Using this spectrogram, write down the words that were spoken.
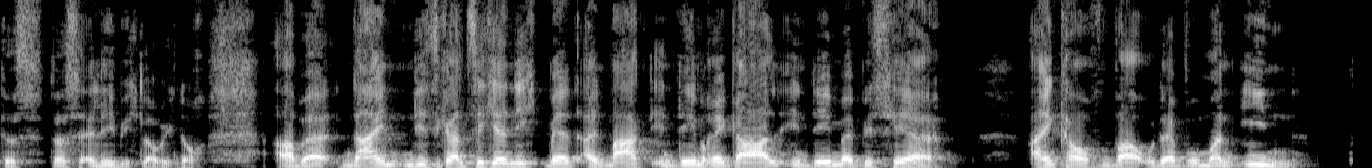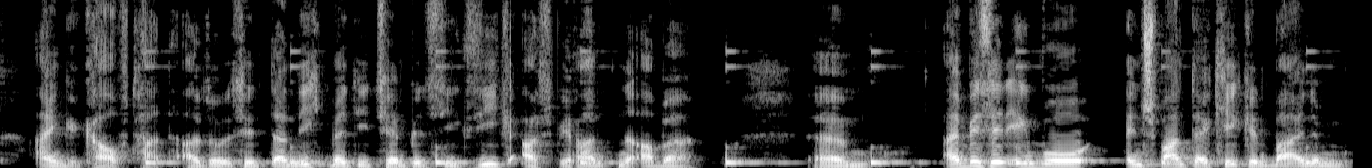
Das, das erlebe ich, glaube ich, noch. Aber nein, ganz sicher nicht mehr ein Markt in dem Regal, in dem er bisher einkaufen war oder wo man ihn eingekauft hat. Also es sind dann nicht mehr die Champions League Siegaspiranten, aber ähm, ein bisschen irgendwo entspannter kicken bei einem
